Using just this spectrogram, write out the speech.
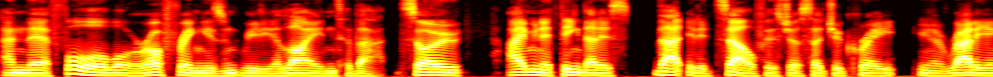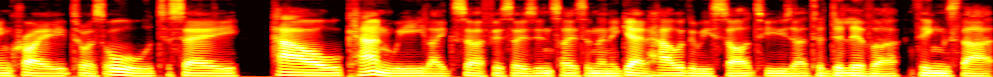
and therefore what we're offering isn't really aligned to that. So I mean, I think that is that in itself is just such a great, you know, rallying cry to us all to say, how can we like surface those insights, and then again, how do we start to use that to deliver things that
